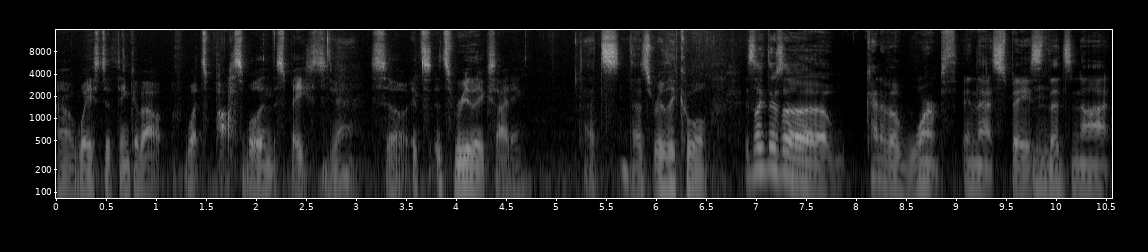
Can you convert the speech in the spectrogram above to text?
uh, ways to think about what's possible in the space. Yeah. So it's, it's really exciting. That's that's really cool. It's like there's a kind of a warmth in that space Mm-hmm. that's not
